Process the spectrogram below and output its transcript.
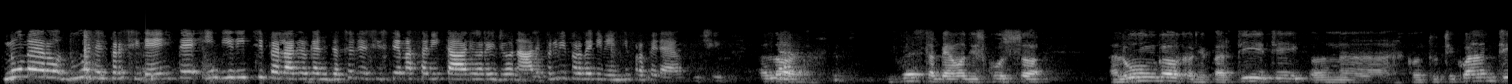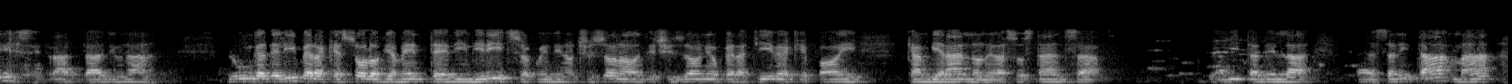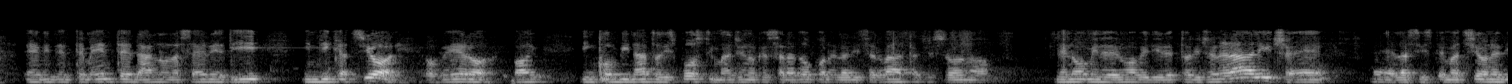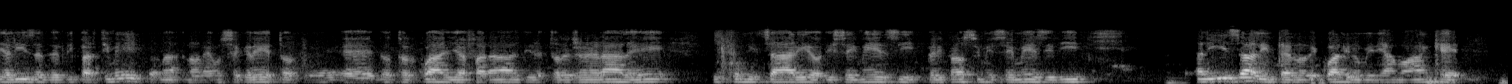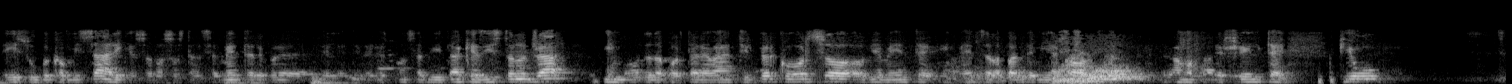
Numero 2 del Presidente, indirizzi per la riorganizzazione del sistema sanitario regionale, primi provvedimenti propedeutici. Allora, di questo abbiamo discusso a lungo con i partiti, con, uh, con tutti quanti, si tratta di una lunga delibera che è solo ovviamente di indirizzo, quindi non ci sono decisioni operative che poi cambieranno nella sostanza la vita della eh, sanità, ma evidentemente danno una serie di indicazioni, ovvero poi in combinato disposto, immagino che sarà dopo nella riservata, ci sono le nomine dei nuovi direttori generali, c'è eh, la sistemazione di Alisa del Dipartimento, ma non è un segreto che eh, il dottor Quaglia farà il direttore generale e il commissario di sei mesi, per i prossimi sei mesi di Alisa, all'interno dei quali nominiamo anche dei subcommissari che sono sostanzialmente delle, delle, responsabilità che esistono già in modo da portare avanti il percorso, ovviamente in mezzo alla pandemia Covid dovevamo fare scelte più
